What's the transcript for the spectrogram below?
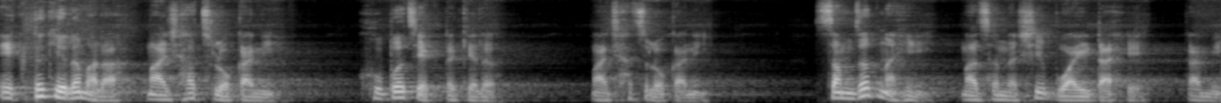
एकटं केलं मला माझ्याच लोकांनी. खूपच एकटं केलं माझ्याच लोकांनी. समजत नाही माझं नशीब वाईट आहे का मी.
